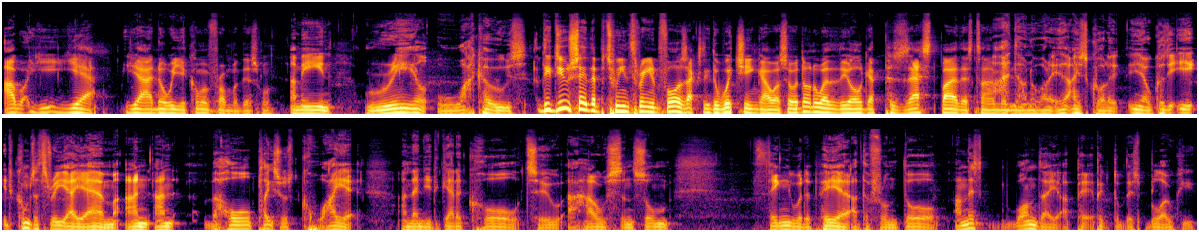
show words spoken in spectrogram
I, yeah, yeah, I know where you're coming from with this one. I mean, real wackos. They do say that between three and four is actually the witching hour, so I don't know whether they all get possessed by this time. I don't know what it is. I just call it, you know, because it, it comes to 3 a.m. and and the whole place was quiet, and then you'd get a call to a house, and some thing would appear at the front door. And this one day, I picked up this bloke. He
